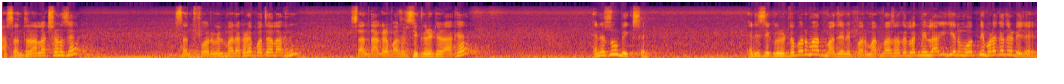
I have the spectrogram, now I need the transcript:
આ સંતના લક્ષણ છે? સંત ફોર વ્હીલમાં રખડે પચાસ લાખની. સંત આગળ પાછળ સિક્યુરિટી રાખે. એને શું બીક છે? એની સિક્યુરિટી તો પરમાત્મા છે. એની પરમાત્મા સાથે લગ્ન લાગી ગઈ અને મોતની ફડક ચડી જાય.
